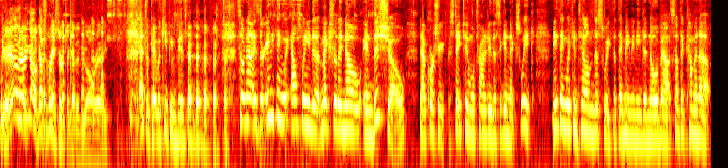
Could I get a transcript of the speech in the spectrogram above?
Yeah, there you go. Got some research I got to do already. That's okay. We keep him busy. so now, is there anything else we need to make sure they know in this show? Now, of course, you stay tuned. We'll try to do this again next week. Anything we can tell them this week that they maybe need to know about? Something coming up?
